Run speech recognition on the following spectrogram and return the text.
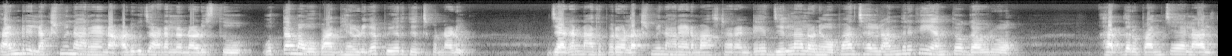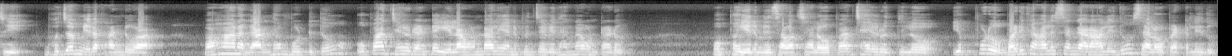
తండ్రి లక్ష్మీనారాయణ అడుగుజాడల్లో నడుస్తూ ఉత్తమ ఉపాధ్యాయుడిగా పేరు తెచ్చుకున్నాడు. జగన్నాథపురం లక్ష్మీనారాయణ మాస్టర్ అంటే జిల్లాలోని ఉపాధ్యాయులందరికీ ఎంతో గౌరవం. ఖద్దరు పంచేలాల్చి భుజం మీద కండువ. మొహాన గంధం బొట్టుతో ఉపాధ్యాయుడంటే ఇలా ఉండాలి అనిపించే విధంగా ఉంటాడు. ముప్పై ఎనిమిది సంవత్సరాల ఉపాధ్యాయ వృత్తిలో ఎప్పుడూ బడికి ఆలస్యంగా రాలేదు సెలవు పెట్టలేదు.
